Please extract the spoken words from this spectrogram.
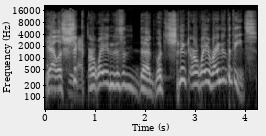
Yeah, let's We sneak our way into this. Uh, let's sneak our way right into the deets.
